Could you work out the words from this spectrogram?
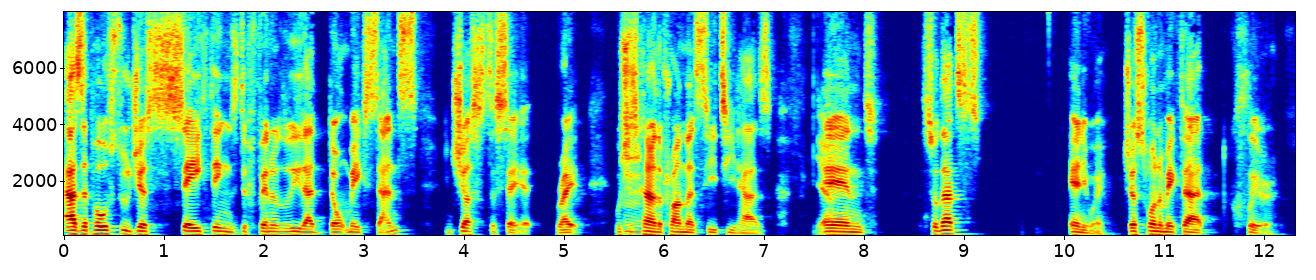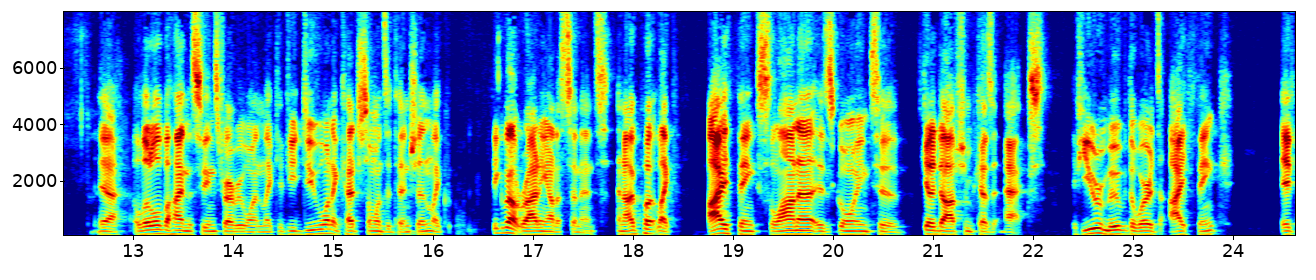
as opposed to just say things definitively that don't make sense just to say it right? Which mm. is kind of the problem that ct has. Yeah. and so that's anyway just want to make that clear. Yeah a little behind the scenes for everyone. Like if you do want to catch someone's attention like think about writing out a sentence and I put like, I think Solana is going to get adoption because X. If you remove the words I think, it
